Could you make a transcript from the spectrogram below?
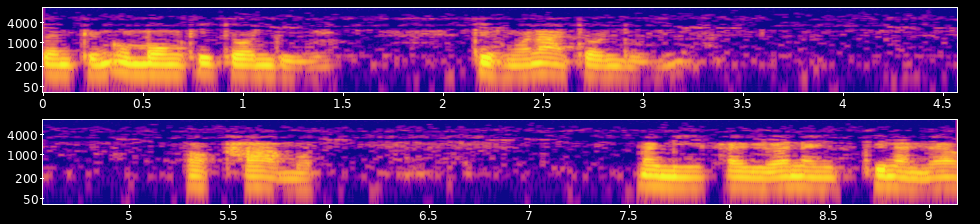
จนถึงอุโมงค์ที่โจรอยู่ ที่หัวหน้าโจรอยู่พอฆ่าหมด ไม่มีใครเหลือในที่นั่นแล้ว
